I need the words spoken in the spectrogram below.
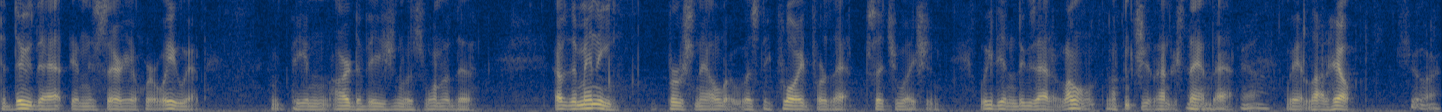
to do that in this area where we went. Being our division was one of the of the many personnel that was deployed for that situation. We didn't do that alone. you should understand that. Yeah, We had a lot of help. sure.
